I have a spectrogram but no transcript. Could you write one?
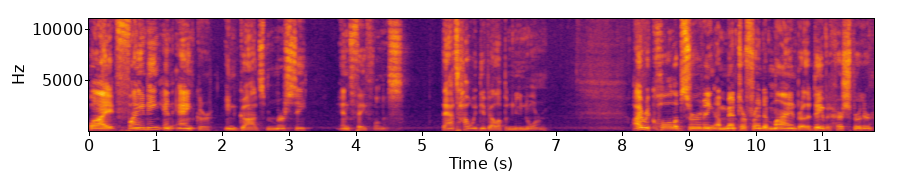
by finding an anchor in God's mercy and faithfulness. That's how we develop a new norm. I recall observing a mentor friend of mine, Brother David Hirschberger,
